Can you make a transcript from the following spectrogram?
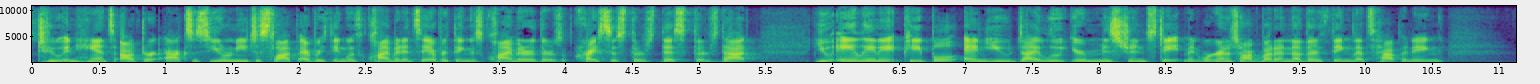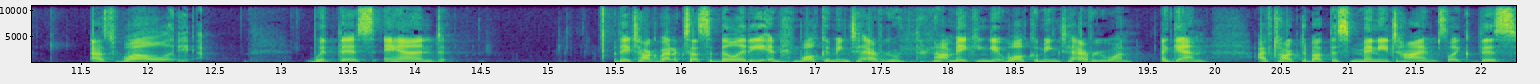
to enhance outdoor access. You don't need to slap everything with climate and say everything is climate or there's a crisis, there's this, there's that. You alienate people and you dilute your mission statement. We're going to talk about another thing that's happening as well with this. And they talk about accessibility and welcoming to everyone. They're not making it welcoming to everyone. Again, I've talked about this many times. Like this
